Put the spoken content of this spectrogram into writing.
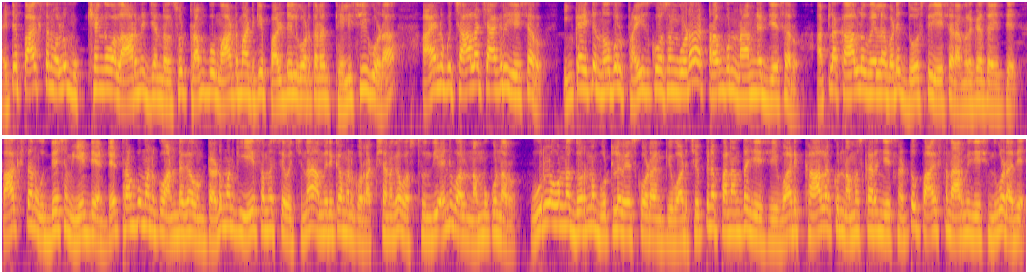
అయితే పాకిస్తాన్ వాళ్ళు ముఖ్యంగా వాళ్ళ ఆర్మీ జనరల్స్ ట్రంప్ మాట మాటికి పల్టీలు కొడతాడని తెలిసి కూడా ఆయనకు చాలా చాకరీ చేశారు. ఇంకా అయితే నోబెల్ ప్రైజ్ కోసం కూడా ట్రంప్ నామినేట్ చేశారు. అట్లా కాళ్ళు వెళ్ళబడి దోస్తీ చేశారు అమెరికాతో అయితే. పాకిస్తాన్ ఉద్దేశం ఏంటి అంటే ట్రంప్ మనకు అండగా ఉంటాడు మనకి ఏ సమస్య వచ్చినా అమెరికా మనకు రక్షణగా వస్తుంది అని వాళ్ళు నమ్ముకున్నారు. ఊర్లో ఉన్న దొరను బుట్లో వేసుకోవడానికి వాడు చెప్పిన పనంతా చేసి వాడి కాళ్ళకు నమస్కారం చేసినట్టు పాకిస్తాన్ ఆర్మీ చేసింది కూడా అదే.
